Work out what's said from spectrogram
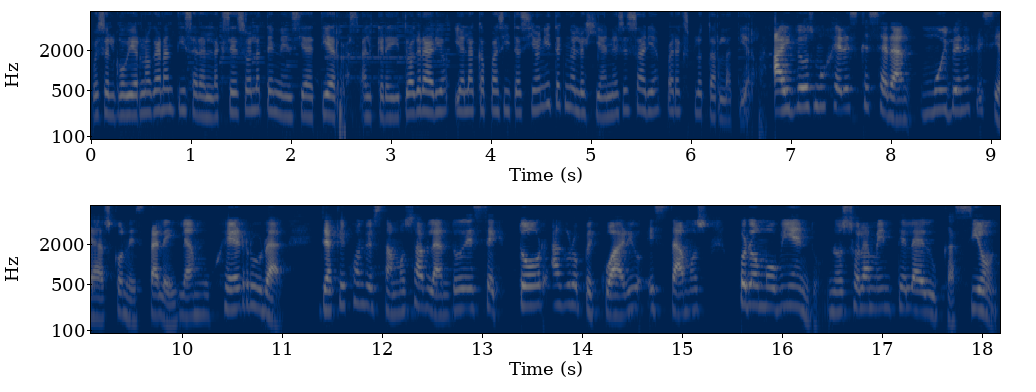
pues el gobierno garantizará el acceso a la tenencia de tierras, al crédito agrario y a la capacitación y tecnología necesaria para explotar la tierra. Hay dos mujeres que serán muy beneficiadas con esta ley, la mujer rural ya que cuando estamos hablando de sector agropecuario estamos promoviendo no solamente la educación,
